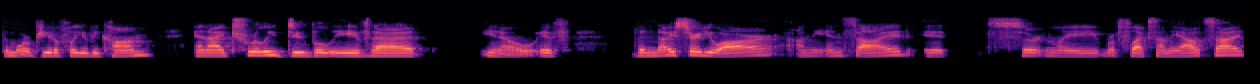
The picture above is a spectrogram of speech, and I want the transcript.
the more beautiful you become. And I truly do believe that, you know, if the nicer you are on the inside, it certainly reflects on the outside.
